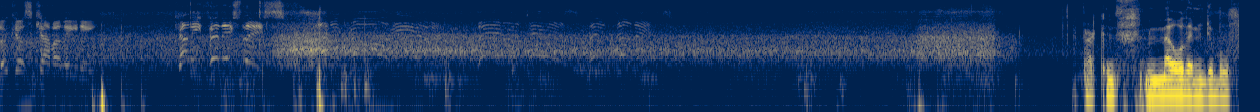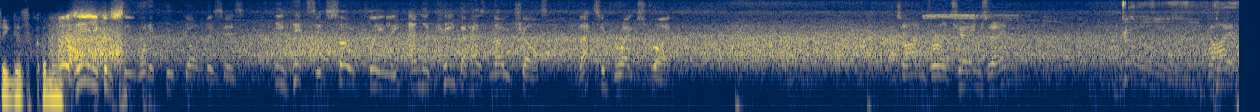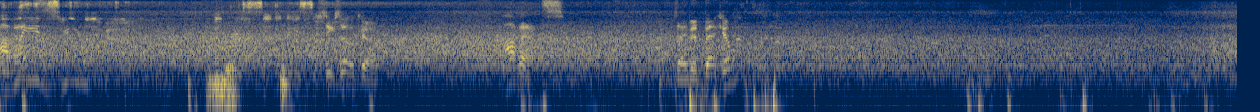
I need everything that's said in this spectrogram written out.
Lucas Cavallini. Can he finish this? And a goal here. There it is. They've done it. I can smell them double figures coming. Well, here you can see what a good goal this is. He hits it so cleanly, and the keeper has no chance. That's a great strike. Time for a change then. Kai Havertz. Sissoko. Havertz. David Beckham.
